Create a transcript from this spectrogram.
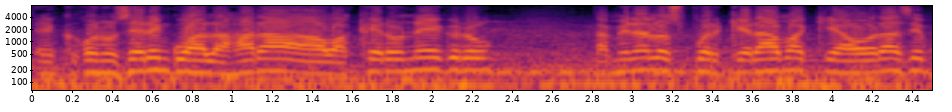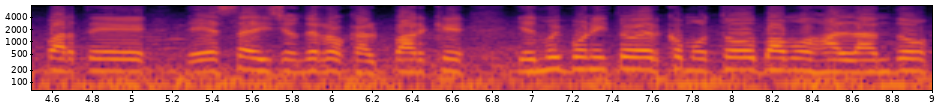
eh, conocer en Guadalajara a Vaquero Negro, también a los Puerquerama que ahora hacen parte de, esta edición de Rock al Parque y es muy bonito ver cómo todos vamos jalando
